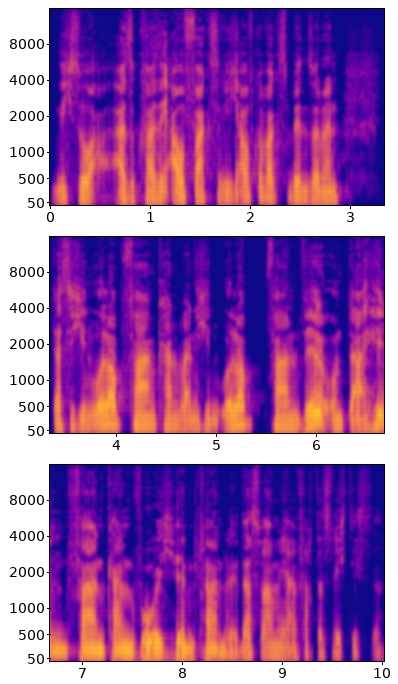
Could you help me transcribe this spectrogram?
nicht so, also quasi aufwachse, wie ich aufgewachsen bin, sondern dass ich in Urlaub fahren kann, weil ich in Urlaub fahren will und dahin fahren kann, wo ich hinfahren will. Das war mir einfach das Wichtigste.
